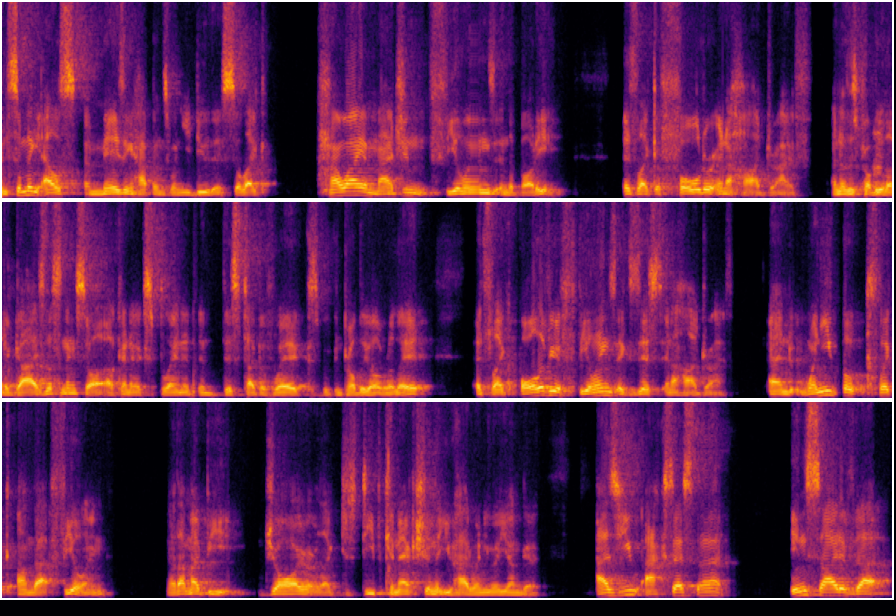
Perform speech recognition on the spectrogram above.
and something else amazing happens when you do this. So, like how I imagine feelings in the body is like a folder in a hard drive. I know there's probably a lot of guys listening, so I'll, kind of explain it in this type of way because we can probably all relate. It's like all of your feelings exist in a hard drive. And when you go click on that feeling, now that might be joy or like just deep connection that you had when you were younger. As you access that, inside of that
